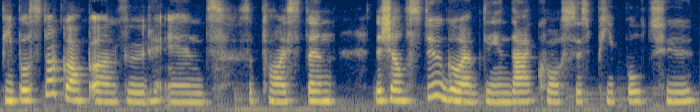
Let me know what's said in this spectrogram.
people stock up on food and supplies, then the shelves do go empty, and that causes people to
